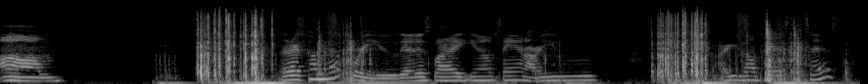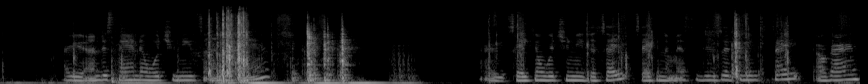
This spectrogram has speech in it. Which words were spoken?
Um that are coming up for you. That is like, you know I'm saying? Are you are you gonna pass the test? Are you understanding what you need to understand? Are you taking what you need to take? Taking the messages that you need to take? Okay.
